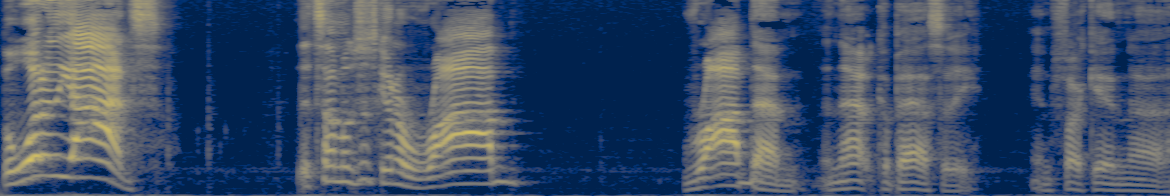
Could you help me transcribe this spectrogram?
But what are the odds that someone's just going to rob, rob them in that capacity, and fucking uh,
